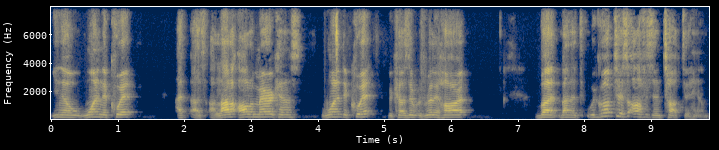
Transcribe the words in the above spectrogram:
you know, wanting to quit. A, lot of All Americans wanted to quit because it was really hard. But by the we go up to his office and talk to him.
